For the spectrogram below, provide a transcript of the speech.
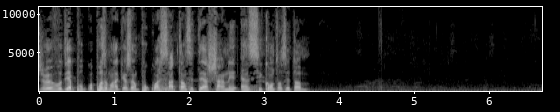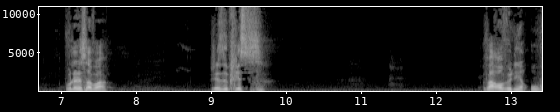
Je vais vous dire pourquoi. Posez-moi la question, pourquoi Satan s'était acharné ainsi contre cet homme? Vous voulez le savoir? Jésus-Christ va revenir où?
